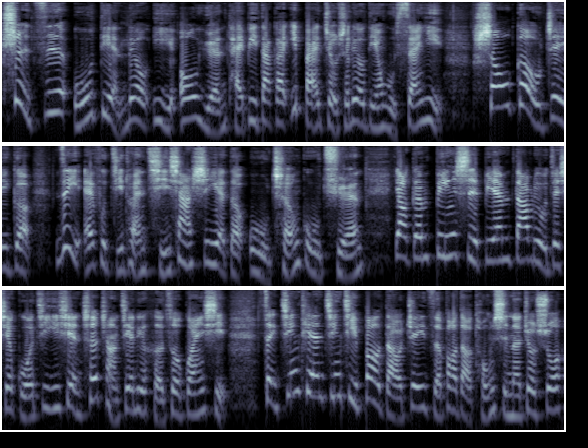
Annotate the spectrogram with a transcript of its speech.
斥资五点六亿欧元，台币大概一百九十六点五三亿，收购这个 ZF 集团旗下事业的五成股权，要跟宾士、BMW 这些国际一线车厂建立合作关系。在今天经济报道这一则报道同时呢，就说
